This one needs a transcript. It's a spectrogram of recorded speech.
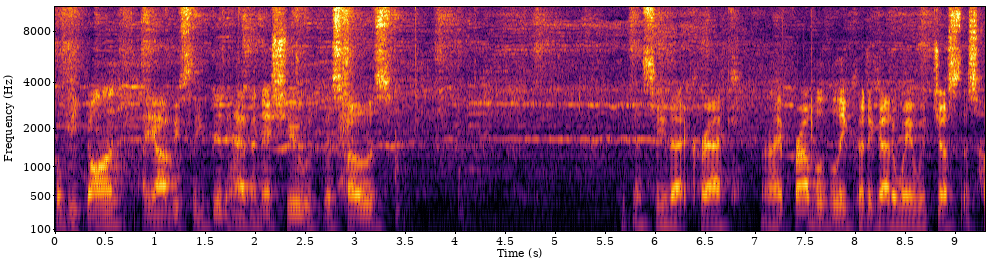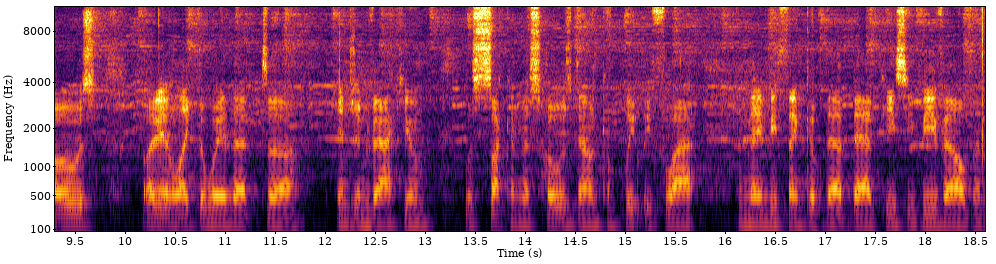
will be gone. I obviously did have an issue with this hose. You can see that crack. I probably could have got away with just this hose, but I didn't like the way that uh, engine vacuum was sucking this hose down completely flat and made me think of that bad PCV valve and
